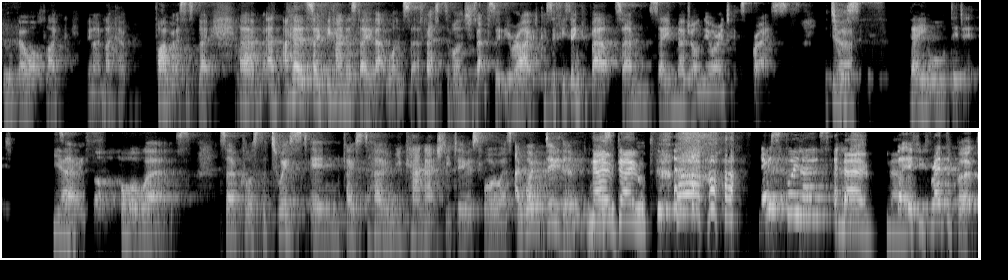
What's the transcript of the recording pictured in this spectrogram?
going to go off like you know like a fireworks display. Um, and I heard Sophie Hannah say that once at a festival, and she's absolutely right. Because if you think about, um, say, Murder on the Orient Express, the twist, they all did it. Yeah. So it's got four words. So of course, the twist in Close to Home, you can actually do as four words. I won't do them. No, don't. no spoilers. No, no. But if you've read the book,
